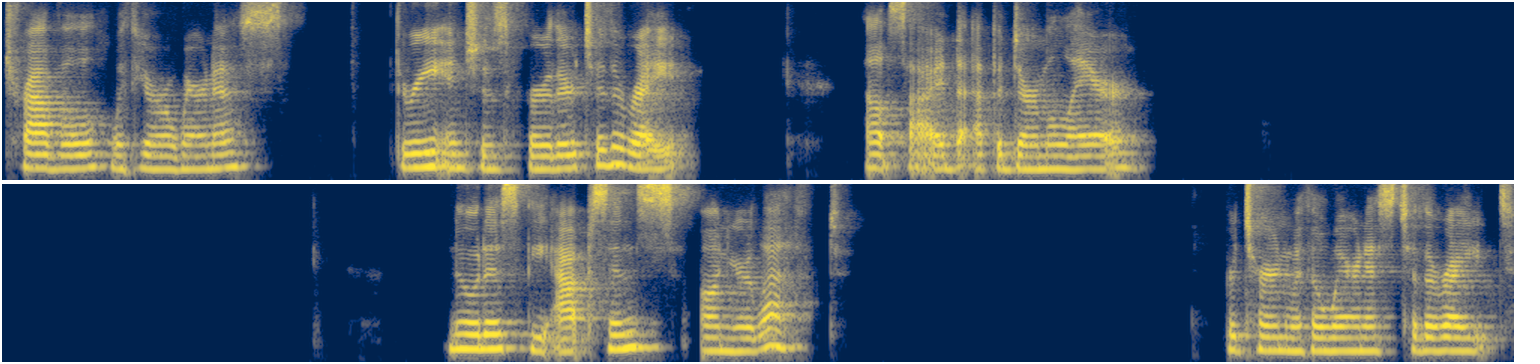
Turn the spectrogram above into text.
Travel with your awareness three inches further to the right, outside the epidermal layer. Notice the absence on your left. Return with awareness to the right.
